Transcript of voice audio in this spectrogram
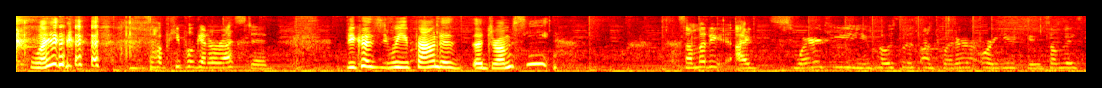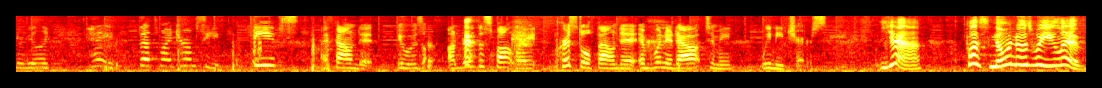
What? That's how people get arrested. because we found a, a drum seat? Somebody, I swear to you, you post this on Twitter or YouTube, somebody's gonna be like, hey, that's my drum seat. Thieves! I found it. It was under the spotlight. Crystal found it and pointed out to me, we need chairs. Yeah. Plus, no one knows where you live.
